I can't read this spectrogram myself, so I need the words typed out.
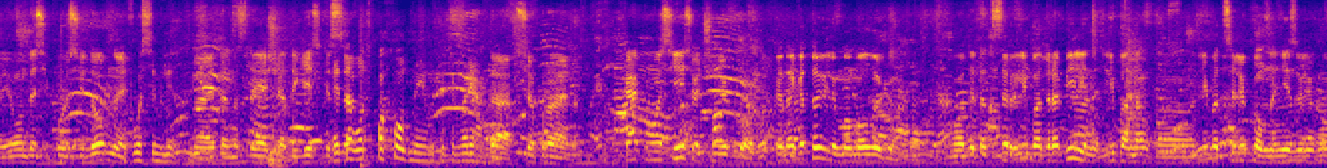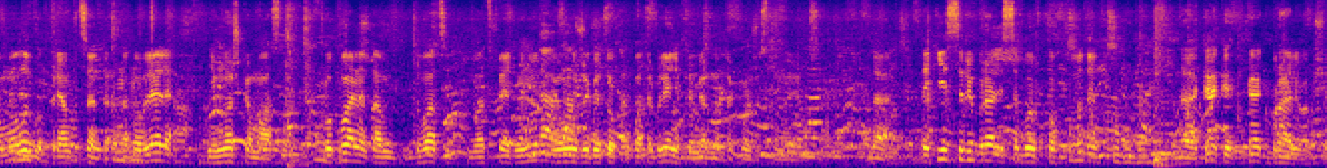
и он до сих пор съедобный. 8 лет. Да, это настоящий адыгейский сыр. Это вот походные вот эти варианты. Да, все правильно. Как у вас есть, очень легко. Вот когда готовили мамалыгу, вот этот сыр либо дробили, либо, на, э, либо целиком нанизывали в мамалыгу, прям в центр, добавляли немножко масла. Буквально там 20-25 минут, и он уже готов к употреблению, примерно такой же становится. Да. Такие сыры брали с собой в походы. Да, как, как брали вообще?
